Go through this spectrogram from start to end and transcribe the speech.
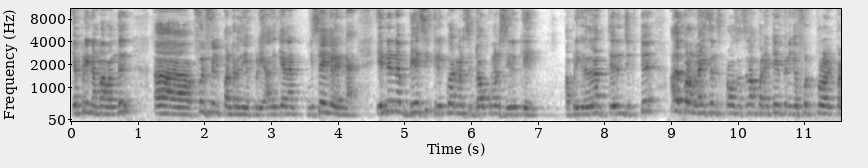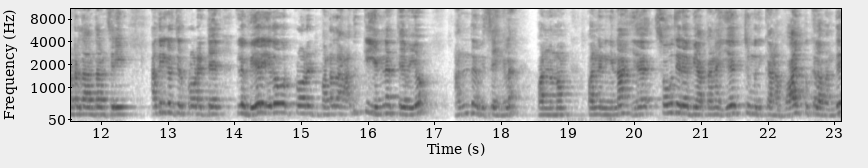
எப்படி நம்ம வந்து ஃபுல்ஃபில் பண்ணுறது எப்படி அதுக்கான விஷயங்கள் என்ன என்னென்ன பேசிக் ரெக்குவயர்மெண்ட்ஸ் டாக்குமெண்ட்ஸ் இருக்குது அப்படிங்கிறதெல்லாம் தெரிஞ்சுக்கிட்டு அதுக்கப்புறம் லைசன்ஸ் ப்ராசஸ்லாம் பண்ணிவிட்டு இப்போ நீங்கள் ஃபுட் ப்ராடக்ட் பண்ணுறதா இருந்தாலும் சரி அக்ரிகல்ச்சர் ப்ராடக்ட்டு இல்லை வேறு ஏதோ ஒரு ப்ராடக்ட் பண்ணுறதா அதுக்கு என்ன தேவையோ அந்த விஷயங்களை பண்ணணும். பண்ணினீங்கன்னா ஏ சவுதி அரேபியாக்கான ஏற்றுமதிக்கான வாய்ப்புகளை வந்து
